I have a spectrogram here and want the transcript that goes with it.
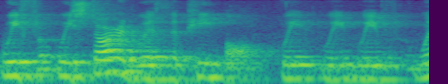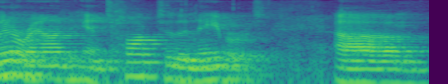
we, we started with the people. We, we, we went around and talked to the neighbors. Um,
